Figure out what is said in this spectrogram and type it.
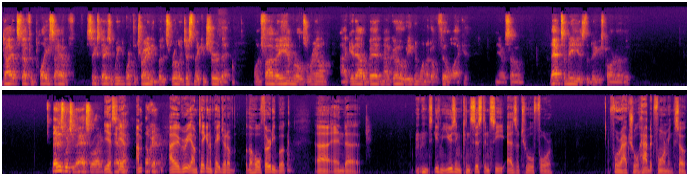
diet stuff in place i have six days a week worth of training but it's really just making sure that when 5 a.m rolls around I get out of bed and I go even when I don't feel like it. You know, so that to me is the biggest part of it. That is what you asked, right? Yes, Harry? yeah. I'm Okay. I agree. I'm taking a page out of the whole 30 book uh, and uh, excuse me, using consistency as a tool for for actual habit forming. So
